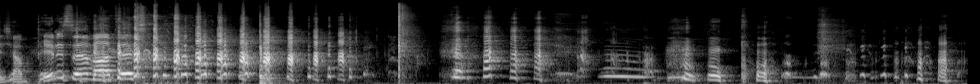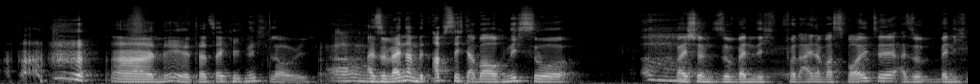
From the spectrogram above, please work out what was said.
Ich habe Penisse erwartet. Ah, nee, tatsächlich nicht, glaube ich. Also wenn dann mit Absicht, aber auch nicht so, weißt du, so wenn ich von einer was wollte, also wenn ich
